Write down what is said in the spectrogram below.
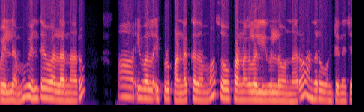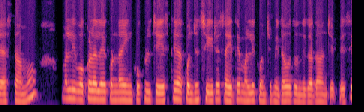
వెళ్ళాము. వెళ్తే వాళ్ళు అన్నారు ఇవాళ ఇప్పుడు పండగ కదమ్మా! సో, పండగలో లీవుల్లో ఉన్నారు. అందరూ ఉంటేనే చేస్తాము. మళ్ళీ ఒకళ్ళు లేకుండా ఇంకొకళ్ళు చేస్తే కొంచెం సీరియస్ అయితే మళ్ళీ కొంచెం ఇదవుతుంది కదా అని చెప్పేసి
